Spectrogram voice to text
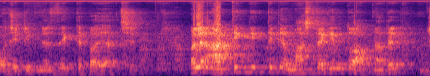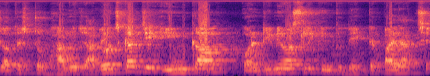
পজিটিভনেস দেখতে পাওয়া যাচ্ছে। ফলে আর্থিক দিক থেকে মাসটা কিন্তু আপনাদের যথেষ্ট ভালো যাবে। রোজকার যে ইনকাম কন্টিনিউয়াসলি কিন্তু দেখতে পাওয়া যাচ্ছে।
